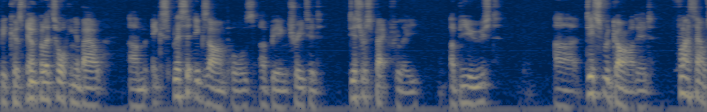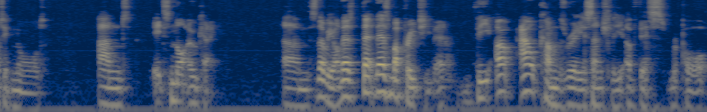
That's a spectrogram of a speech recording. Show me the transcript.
because Yep. people are talking about um, explicit examples of being treated disrespectfully, abused, uh, disregarded, flat out ignored, and it's not okay. Um, so there we are. There's there, there's my preachy bit. The out- outcomes, really, essentially, of this report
